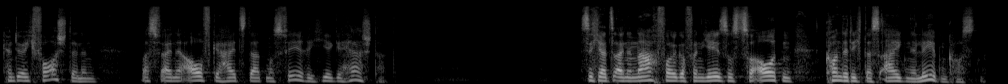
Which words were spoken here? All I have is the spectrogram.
Könnt ihr euch vorstellen, was für eine aufgeheizte Atmosphäre hier geherrscht hat? sich als einen Nachfolger von Jesus zu outen, konnte dich das eigene Leben kosten.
